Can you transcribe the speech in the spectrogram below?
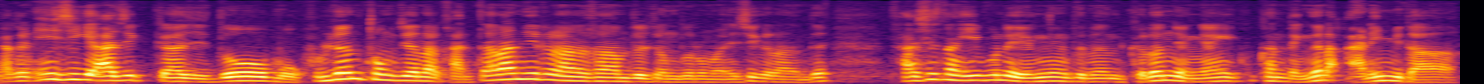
약간 인식이 아직까지도 뭐 훈련 통제나 간단한 일을 하는 사람들 정도로만 인식을 하는데 사실상 이분의 영향들은 그런 영향이 국한된 건 아닙니다.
